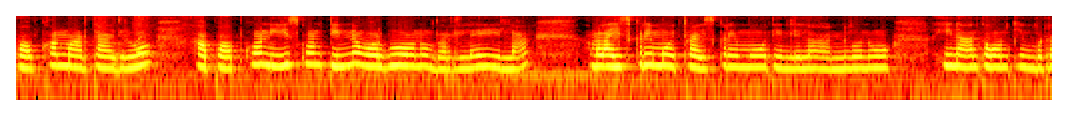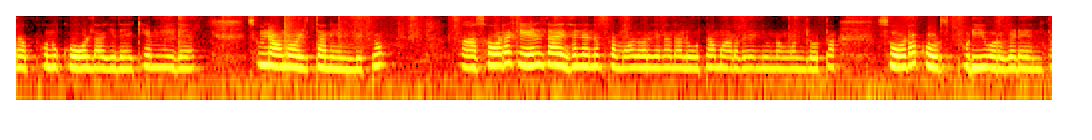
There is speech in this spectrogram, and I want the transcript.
ಪಾಪ್ಕಾರ್ನ್ ಮಾಡ್ತಾಯಿದ್ರು ಆ ಪಾಪ್ಕಾರ್ನ್ ಈಸ್ಕೊಂಡು ತಿನ್ನೋವರೆಗೂ ಅವನು ಬರಲೇ ಇಲ್ಲ. ಆಮೇಲೆ ಐಸ್ ಕ್ರೀಮು ಇತ್ತು. ಐಸ್ ಕ್ರೀಮು ತಿನ್ನಲಿಲ್ಲ ನನಗೂ ಈಗ ನಾನು ತೊಗೊಂಡು ತಿನ್ಬಿಟ್ರೆ ಅಪ್ಪನು ಕೋಲ್ಡ್ ಆಗಿದೆ, ಕೆಮ್ಮಿದೆ. ಸುಮ್ಮನೆ ಅವನು ಅಳ್ತಾನೆ ಅಂದ್ಬಿಟ್ಟು. ಸೋಡಾ ಕೇಳ್ತಾ ಇದ್ದೆ ನನ್ನ ಪ್ರಮೋದ್ ಅವ್ರಿಗೆ, ನಾನು ಅಲ್ಲಿ ಊಟ ಮಾಡಿದ್ರೆ ನೀವು ನಂಗೊಂದು ಲೋಟ ಸೋಡಾ ಕೊಡಿಸ್ಬಿಡಿ ಹೊರಗಡೆ ಅಂತ.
